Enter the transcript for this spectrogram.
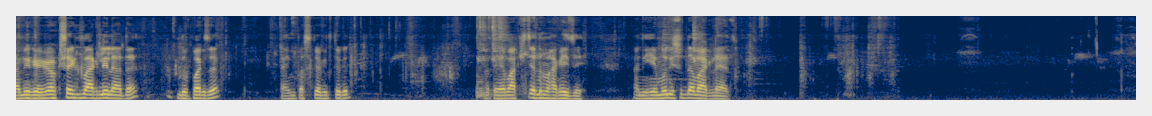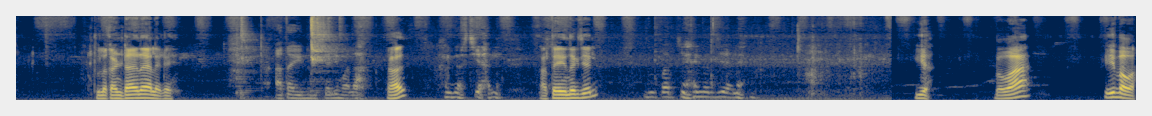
आम्ही रेरॉक साईड मारलेला आता दुपारचं. टाइमपास करत करत. आता या बाकीच्यांना मागायचंय. आणि हेमोनी सुद्धा मागलाय आज. तुला कंटाळा नाही आला काय? आता एनर्जी आली मला. हा? एनर्जी आली. आता एनर्जी आली? दुपारची एनर्जी आली. या. बाबा. ए बाबा.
